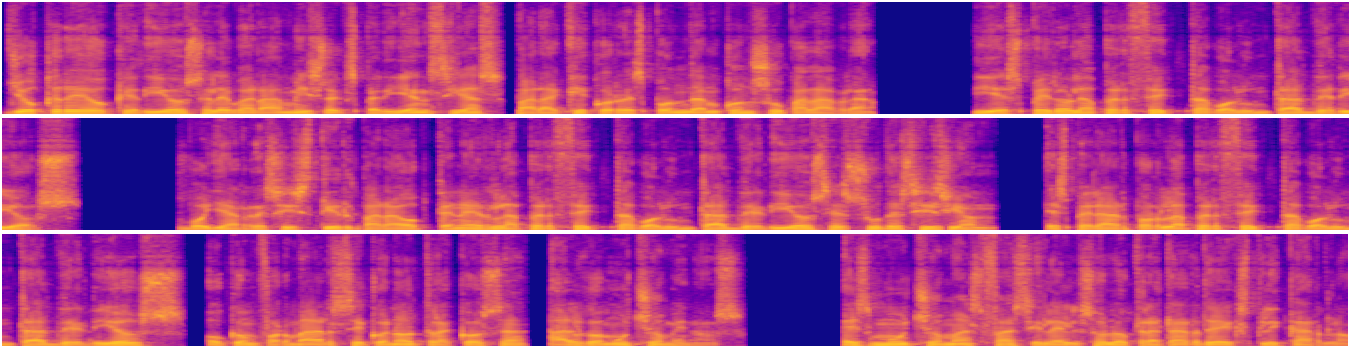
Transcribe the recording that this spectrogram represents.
yo creo que Dios elevará mis experiencias para que correspondan con su palabra. Y espero la perfecta voluntad de Dios. Voy a resistir para obtener la perfecta voluntad de Dios es su decisión. Esperar por la perfecta voluntad de Dios, o conformarse con otra cosa, algo mucho menos. Es mucho más fácil el solo tratar de explicarlo.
